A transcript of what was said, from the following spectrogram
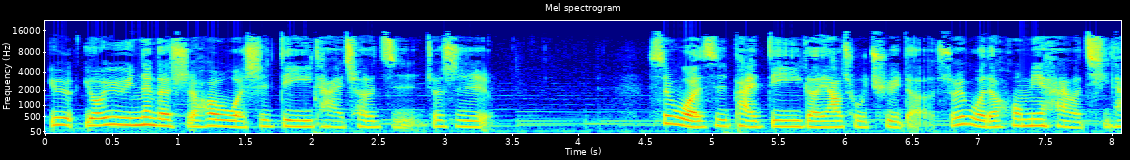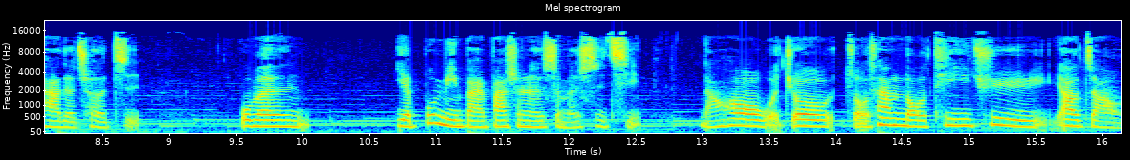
由由于那个时候我是第一台车子，就是是我是排第一个要出去的，所以我的后面还有其他的车子。我们也不明白发生了什么事情，然后我就走上楼梯去要找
